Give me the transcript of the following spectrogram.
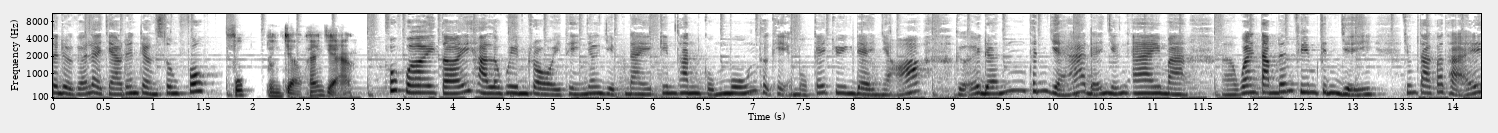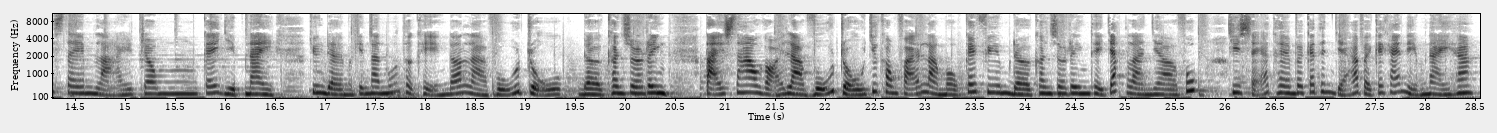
xin được gửi lời chào đến Trần Xuân Phúc. Phúc xin chào khán giả. Phúc ơi, tới Halloween rồi thì nhân dịp này Kim Thanh cũng muốn thực hiện một cái chuyên đề nhỏ gửi đến thính giả để những ai mà uh, quan tâm đến phim kinh dị chúng ta có thể xem lại trong cái dịp này. Chuyên đề mà Kim Thanh muốn thực hiện đó là vũ trụ The Conjuring. Tại sao gọi là vũ trụ chứ không phải là một cái phim The Conjuring thì chắc là nhờ Phúc chia sẻ thêm với các thính giả về cái khái niệm này ha.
